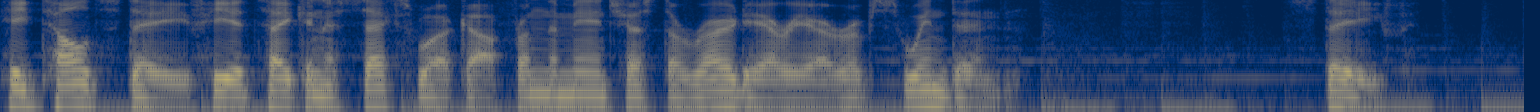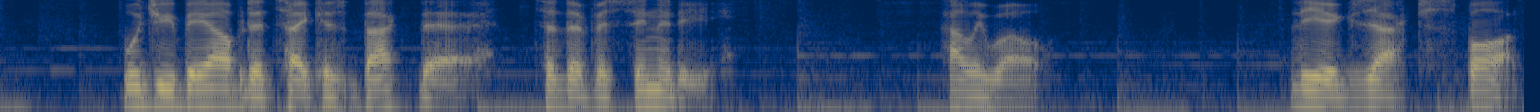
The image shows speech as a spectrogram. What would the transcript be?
He told Steve he had taken a sex worker from the Manchester Road area of Swindon. Steve. Would you be able to take us back there, to the vicinity? Halliwell. The exact spot.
